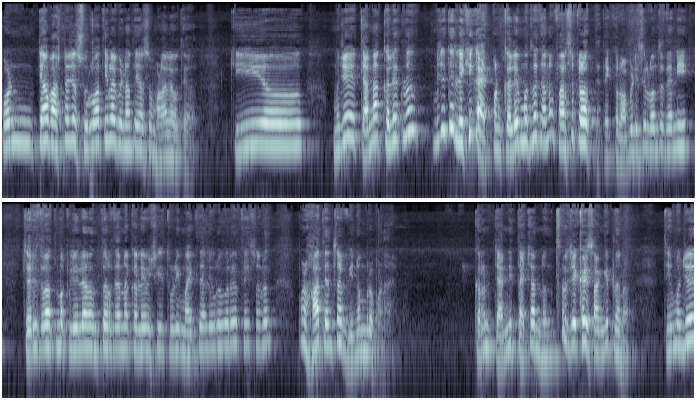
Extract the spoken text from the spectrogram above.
पण त्या भाषणाच्या सुरुवातीला विणाताई असं म्हणाल्या होत्या की म्हणजे त्यांना कलेतलं म्हणजे ते लेखिका आहेत पण कलेमधलं त्यांना फारसं कळत नाही. ते एक रॉबी डिसिल्वांचं त्यांनी चरित्रात्मक लिहिल्यानंतर त्यांना कलेविषयी थोडी माहिती झाली वगैरे ते सगळं. पण हा त्यांचा विनम्रपणा आहे. कारण त्यांनी त्याच्यानंतर जे काही सांगितलं ना ते म्हणजे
